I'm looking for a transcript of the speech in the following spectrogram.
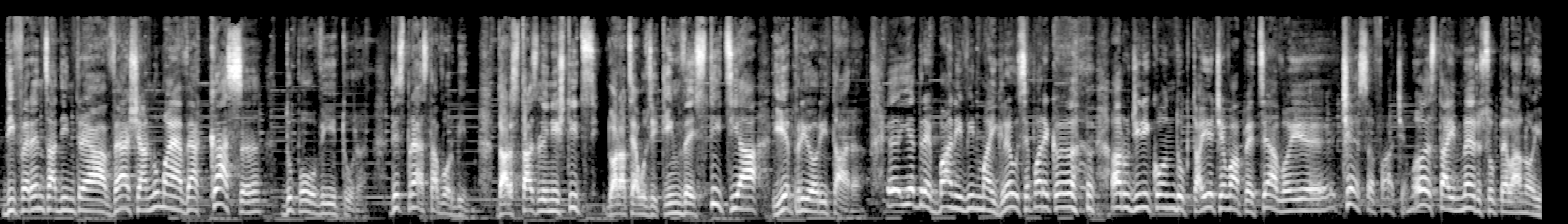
Diferența dintre a avea și a nu mai avea casă după o viitură despre asta vorbim. Dar stați liniștiți, doar ați auzit. Investiția e prioritară. E drept, banii vin mai greu Se pare că a ruginit conducta. E ceva pe țeavă, e... Ce să facem? ăsta e mersul pe la noi.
